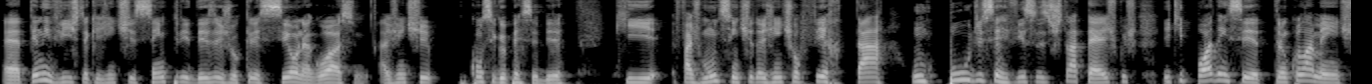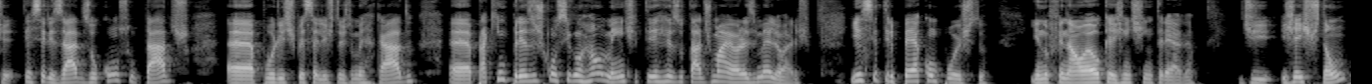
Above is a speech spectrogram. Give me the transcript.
É, tendo em vista que a gente sempre desejou crescer o negócio, a gente conseguiu perceber que faz muito sentido a gente ofertar um pool de serviços estratégicos e que podem ser tranquilamente terceirizados ou consultados é, por especialistas do mercado é, para que empresas consigam realmente ter resultados maiores e melhores. E esse tripé é composto, e no final é o que a gente entrega, de gestão,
